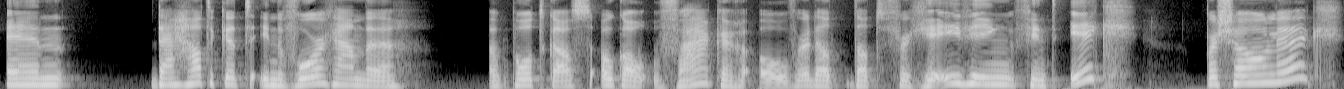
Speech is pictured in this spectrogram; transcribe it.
En daar had ik het in de voorgaande eh, podcast ook al vaker over. Dat, dat vergeving vind ik persoonlijk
